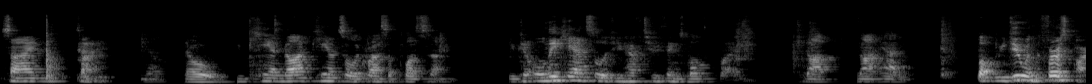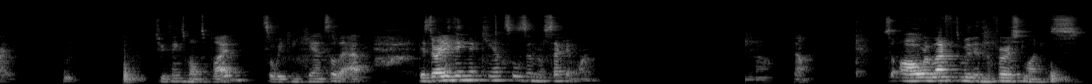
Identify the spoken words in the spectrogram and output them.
Sine, sine. No. You cannot cancel across a plus sign. You can only cancel if you have two things multiplied, not not added. But we do in the first part. Two things multiplied, so we can cancel that. Is there anything that cancels in the second one? No. No. So all we're left with in the first one is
